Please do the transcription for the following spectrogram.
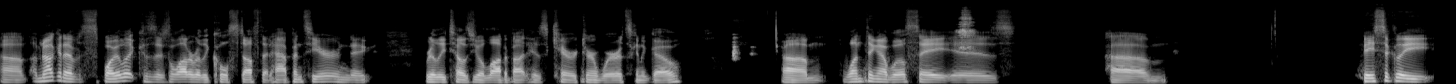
Um, I'm not going to spoil it because there's a lot of really cool stuff that happens here, and it really tells you a lot about his character and where it's going to go. Um, one thing I will say is, um, basically,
